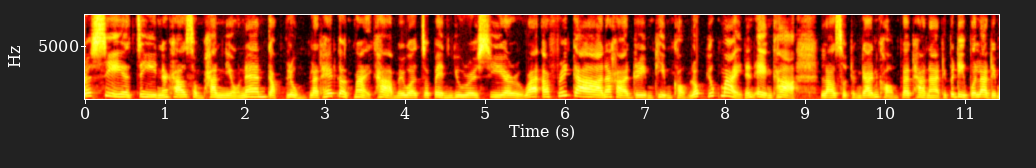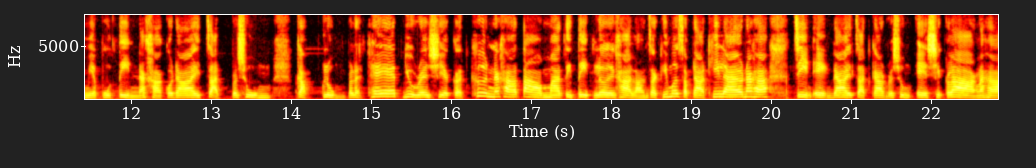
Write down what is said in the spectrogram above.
รัสเซียจีนนะคะสัมพันธ์เหนียวแน่นกับกลุ่มประเทศเกิดใหม่ค่ะ ไม่ว่าจะเป็นยูเรเชียหรือว่าแอฟริกานะคะดรีมทีมของโลกยุคใหม่นั่นเองค่ะ ล่าสุดทางด้านของประธานาธิบดีวลาดิเมียร์ปูตินนะคะ ก็ได้จัดประชุมกับกลุ่มประเทศยูเรเชียเกิดขึ้นนะคะ ตามมาติดๆเลยค่ะ หลังจากที่เมื่อสัปดาห์ที่แล้วนะคะ จีนเองได้จัดการประชุมเอเชียกลางนะคะ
